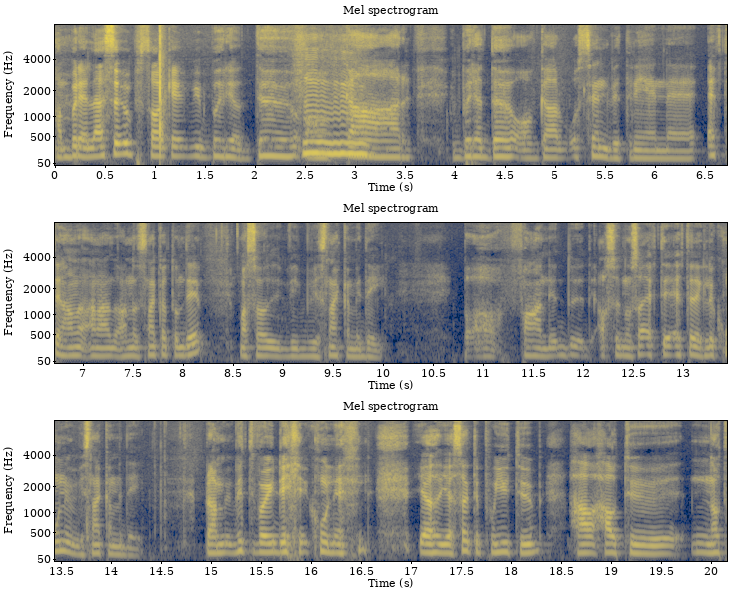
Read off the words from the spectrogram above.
Han började läsa upp saker, vi började dö av garv. Vi började dö av garv. Och sen vet ni, eh, efter han, han, han hade snackat om det, man sa vi vill snacka med dig. Bara, "Ah, fan, alltså de sa efter, efter lektionen vi snacka med dig. Bram, vet du vad jag gjorde i lektionen? jag, jag sökte på youtube how, how to not,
